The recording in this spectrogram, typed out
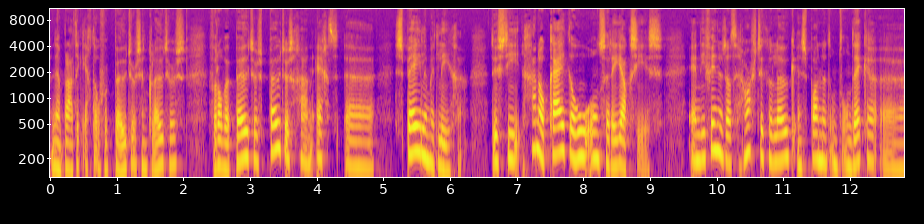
en dan praat ik echt over peuters en kleuters, vooral bij peuters. Peuters gaan echt uh, spelen met liegen. Dus die gaan ook kijken hoe onze reactie is. En die vinden dat hartstikke leuk en spannend om te ontdekken uh,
